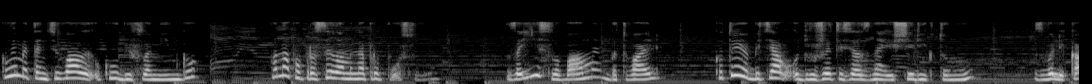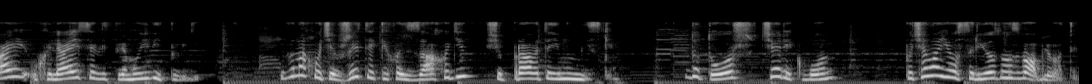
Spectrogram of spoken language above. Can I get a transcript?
коли ми танцювали у клубі Фламінго, вона попросила мене про послугу. За її словами, Бетвайль, котрий обіцяв одружитися з нею ще рік тому, зволікає, ухиляється від прямої відповіді, і вона хоче вжити якихось заходів, щоб правити йому мізки. До того ж, Чері Квон почала його серйозно зваблювати,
